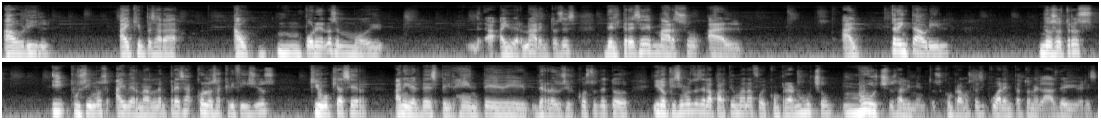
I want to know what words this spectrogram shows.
abril hay que empezar a, a ponernos en modo a, a, hibernar. Entonces del 13 de marzo al, al 30 de abril nosotros y pusimos a hibernar la empresa con los sacrificios que hubo que hacer a nivel de despedir gente, de, reducir costos de todo. Y lo que hicimos desde la parte humana fue comprar mucho, muchos alimentos. Compramos casi 40 toneladas de víveres,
